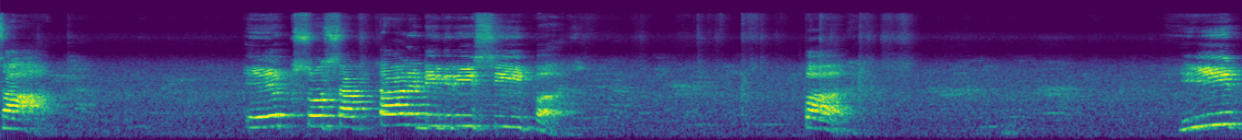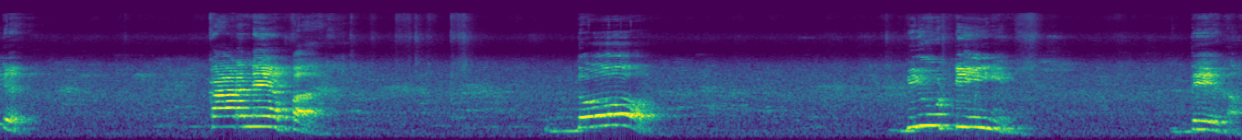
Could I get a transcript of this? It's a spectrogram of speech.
साथ एक सौ सत्तर डिग्री सी पर पर हीट करने पर दो ब्यूटीन देगा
